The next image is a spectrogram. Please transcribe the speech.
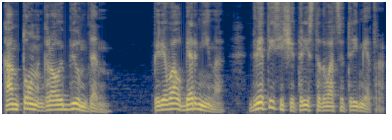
кантон Граубюнден. Перевал Бернина, 2323 метра.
